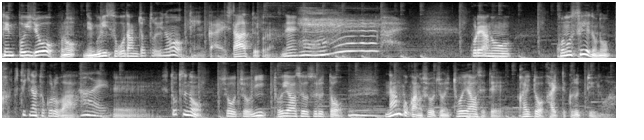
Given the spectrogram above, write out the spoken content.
店舗以上この眠り相談所というのを展開したということなんですね。はい、これあのこの制度の画期的なところは、はい、えー一つの省庁に問い合わせをするとうん、何個かの省庁に問い合わせて回答が返ってくるっていうのが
